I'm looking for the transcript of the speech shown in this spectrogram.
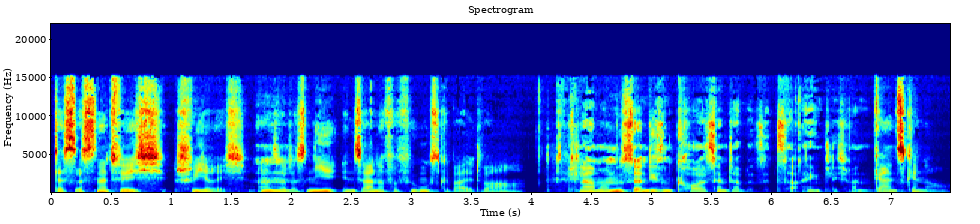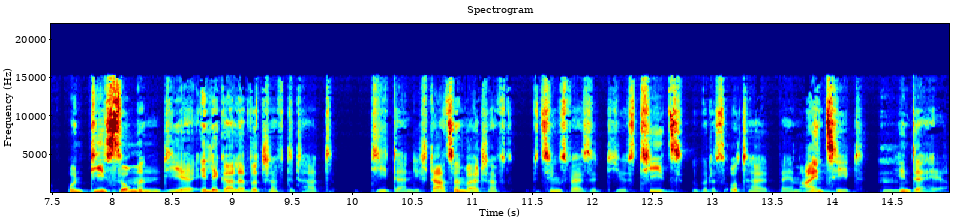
das ist natürlich schwierig. Also mhm. das nie in seiner Verfügungsgewalt war. Klar, man müsste an diesen Callcenter-Besitzer eigentlich ran. Ganz genau. Und die Summen, die er illegal erwirtschaftet hat, die dann die Staatsanwaltschaft beziehungsweise die Justiz über das Urteil bei ihm einzieht, mhm. hinterher,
